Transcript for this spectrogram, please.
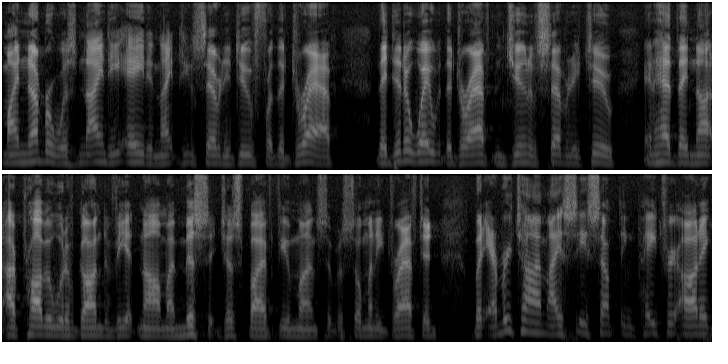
my number was 98 in 1972 for the draft. They did away with the draft in June of 72. And had they not, I probably would have gone to Vietnam. I missed it just by a few months. There were so many drafted. But every time I see something patriotic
